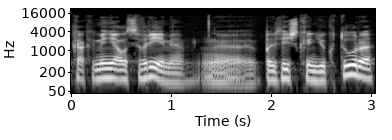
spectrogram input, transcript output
как менялось время, э, политическая конъюнктура,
